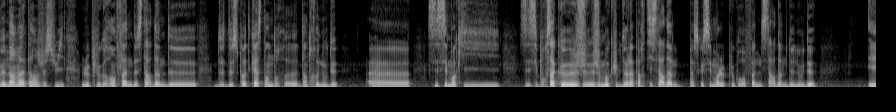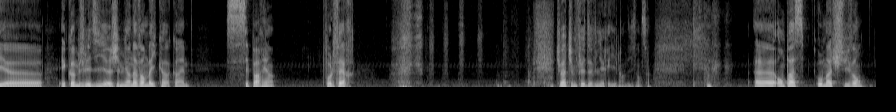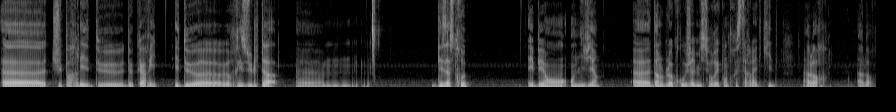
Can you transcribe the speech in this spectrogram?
mais non, mais attends, je suis le plus grand fan de Stardom de, de, ce podcast euh, d'entre nous deux. Euh, c'est moi qui. C'est pour ça que je, je m'occupe de la partie Stardom, parce que c'est moi le plus gros fan de Stardom de nous deux. Et, euh, et comme je l'ai dit, j'ai mis en avant Maika quand même. C'est pas rien. Faut le faire. tu vois, tu me fais devenir il en disant ça. Euh, on passe au match suivant. Euh, tu parlais de, de Kari et de euh, résultats désastreux. Eh bien, on, y vient. dans le bloc rouge, Ami Souré contre Starlight Kid. Alors, alors,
